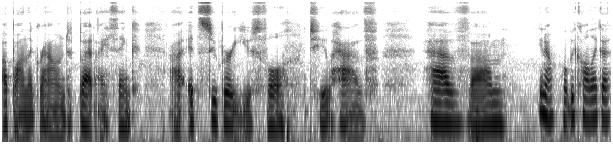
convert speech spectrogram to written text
up on the ground. But I think uh, it's super useful to have have um, you know what we call like a,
